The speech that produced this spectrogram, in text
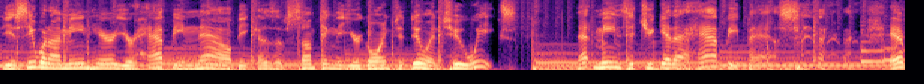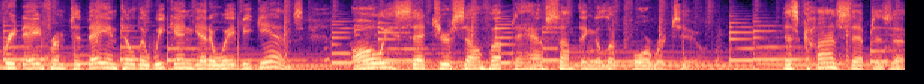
Do you see what I mean here? You're happy now because of something that you're going to do in two weeks. That means that you get a happy pass every day from today until the weekend getaway begins. Always set yourself up to have something to look forward to. This concept is a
